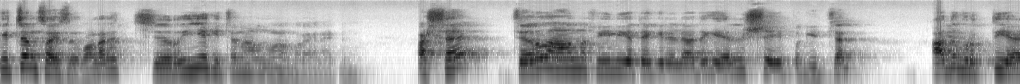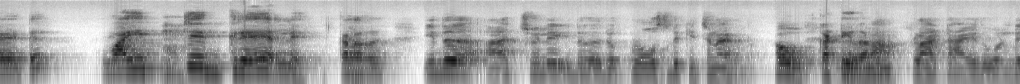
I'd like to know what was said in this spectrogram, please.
കിച്ചൺ സൈസ് വളരെ ചെറിയ കിച്ചൺ ആണെന്ന് വേണം പറയാനായിട്ട്. പക്ഷേ ചെറുതാണെന്ന് ഫീൽ ചെയ്യത്തേക്കില്ല അത് എൽ ഷേപ്പ് കിച്ചൺ അത് വൃത്തിയായിട്ട് വൈറ്റ് ഗ്രേ അല്ലേ കളർ ഇത് ആക്ച്വലി ഇത് ഒരു ക്ലോസ്ഡ് കിച്ചൺ ആയിരുന്നു. ഓ കട്ട് ചെയ്താണ് ഫ്ലാറ്റ് ആയതുകൊണ്ട്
